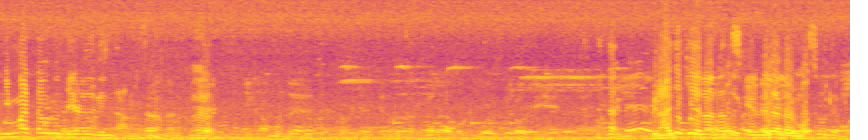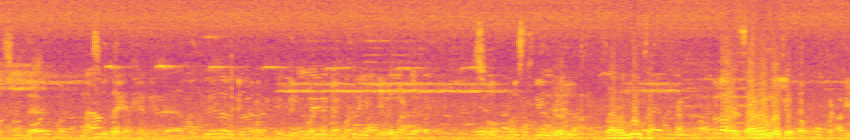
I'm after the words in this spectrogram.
ನಿಮ್ಮಂತವ್ರು ಅಂತ ಹೇಳೋದ್ರಿಂದ ರಾಜಕೀಯ ಮಸೂದೆ ಮಸೂದೆ ಮಸೂದೆ ಏನಿದೆ? ತಿದ್ದುಪಡಿ ಸರ್ ಒಂದು. ಸೊ ಮುಸ್ಲಿಮರೆಲ್ಲ ಕಪ್ಪು ಪಟ್ಟಿ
